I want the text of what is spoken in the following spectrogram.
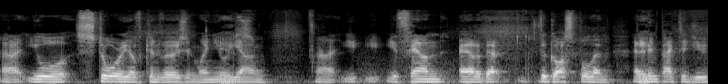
uh, your story of conversion when you yes. were young uh, you, you, found out about the gospel and, and it impacted you.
